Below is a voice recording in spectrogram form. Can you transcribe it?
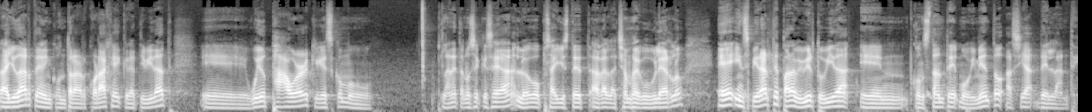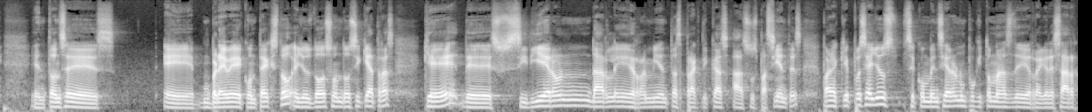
ayudarte a encontrar coraje, creatividad, eh, willpower, que es como planeta, no sé qué sea. Luego, pues ahí usted haga la chamba de googlearlo e inspirarte para vivir tu vida en constante movimiento hacia adelante. Entonces, eh, breve contexto, ellos dos son dos psiquiatras que decidieron darle herramientas prácticas a sus pacientes para que pues ellos se convencieran un poquito más de regresar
